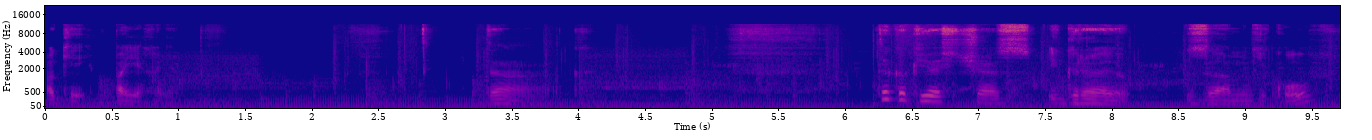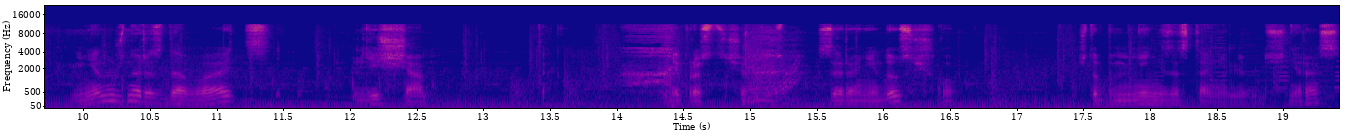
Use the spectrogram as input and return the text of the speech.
Окей, поехали. Так. Так как я сейчас играю за маньяков, мне нужно раздавать леща. Я просто сейчас заранее досочку, чтобы меня не застанили лишний раз.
